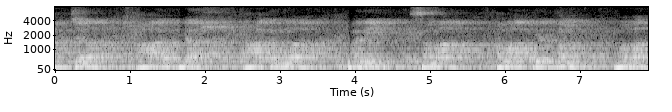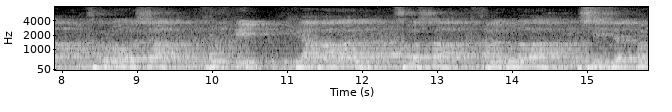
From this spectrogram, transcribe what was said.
अर्चन आरभ्य आकर्म परि सम మమ సకటోమశ వృత్తి వ్యాపారాలు సమస్త అనుకూలత సిద్ధ్యర్థం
